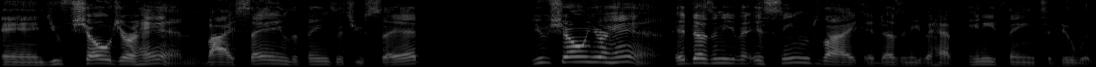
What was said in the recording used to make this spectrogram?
And you've showed your hand by saying the things that you said You've shown your hand. It doesn't even, it seems like it doesn't even have anything to do with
